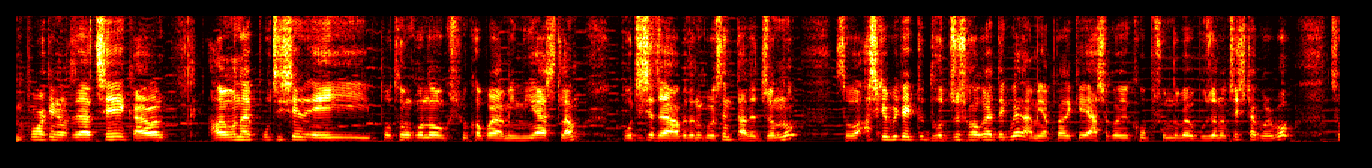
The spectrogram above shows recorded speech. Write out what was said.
ইম্পর্টেন্ট হতে যাচ্ছে, কারণ আমার মনে হয় পঁচিশের এই প্রথম কোনো সুখবর আমি নিয়ে আসলাম। পঁচিশে যারা আবেদন করেছেন, তাদের জন্য। সো আজকের ভিডিও একটু ধৈর্য সহকারে দেখবেন। আমি আপনাদেরকে আশা করি খুব সুন্দরভাবে বোঝানোর চেষ্টা করব। সো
